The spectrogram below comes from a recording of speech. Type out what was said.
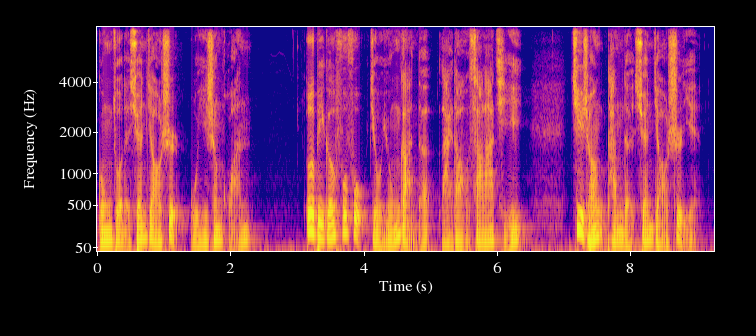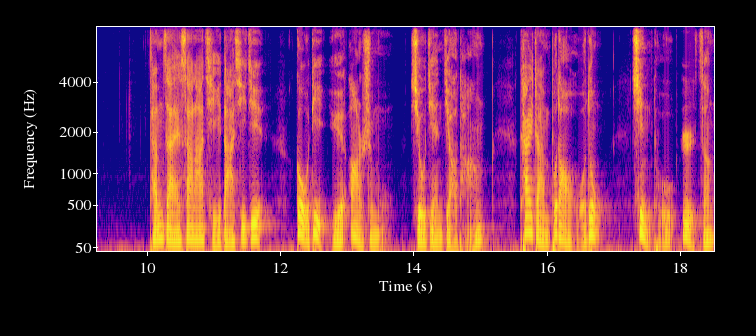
工作的宣教士无一生还，鄂毕格夫妇就勇敢地来到萨拉齐，继承他们的宣教事业。他们在萨拉齐大西街购地约二十亩，修建教堂，开展布道活动，信徒日增。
